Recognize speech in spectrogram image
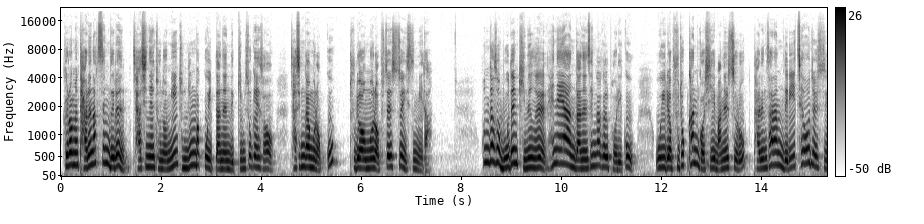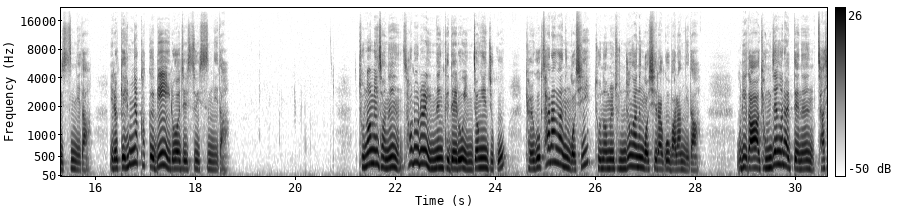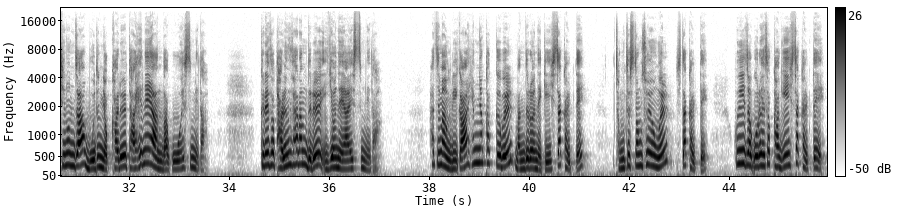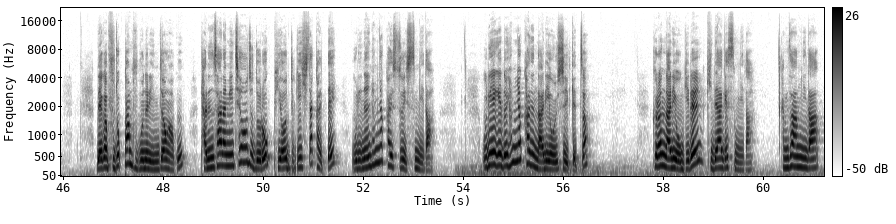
그러면 다른 학생들은 자신의 존엄이 존중받고 있다는 느낌 속에서 자신감을 얻고 두려움을 없앨 수 있습니다. 혼자서 모든 기능을 해내야 한다는 생각을 버리고 오히려 부족한 것이 많을수록 다른 사람들이 채워줄 수 있습니다. 이렇게 협력학급이 이루어질 수 있습니다. 존엄에서는 서로를 있는 그대로 인정해주고 결국 사랑하는 것이 존엄을 존중하는 것이라고 말합니다. 우리가 경쟁을 할 때는 자신 혼자 모든 역할을 다 해내야 한다고 했습니다. 그래서 다른 사람들을 이겨내야 했습니다. 하지만 우리가 협력학급을 만들어내기 시작할 때, 정체성 수용을 시작할 때, 호의적으로 해석하기 시작할 때, 내가 부족한 부분을 인정하고 다른 사람이 채워주도록 비워두기 시작할 때 우리는 협력할 수 있습니다. 우리에게도 협력하는 날이 올 수 있겠죠? 그런 날이 오기를 기대하겠습니다. 감사합니다.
